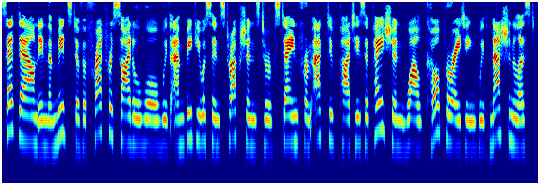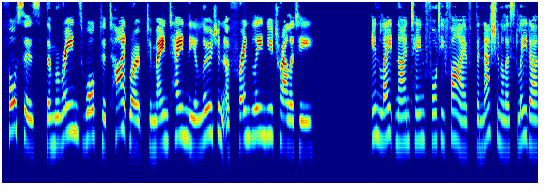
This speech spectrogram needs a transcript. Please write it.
Set down in the midst of a fratricidal war with ambiguous instructions to abstain from active participation while cooperating with nationalist forces, the Marines walked a tightrope to maintain the illusion of friendly neutrality. In late 1945, the nationalist leader,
